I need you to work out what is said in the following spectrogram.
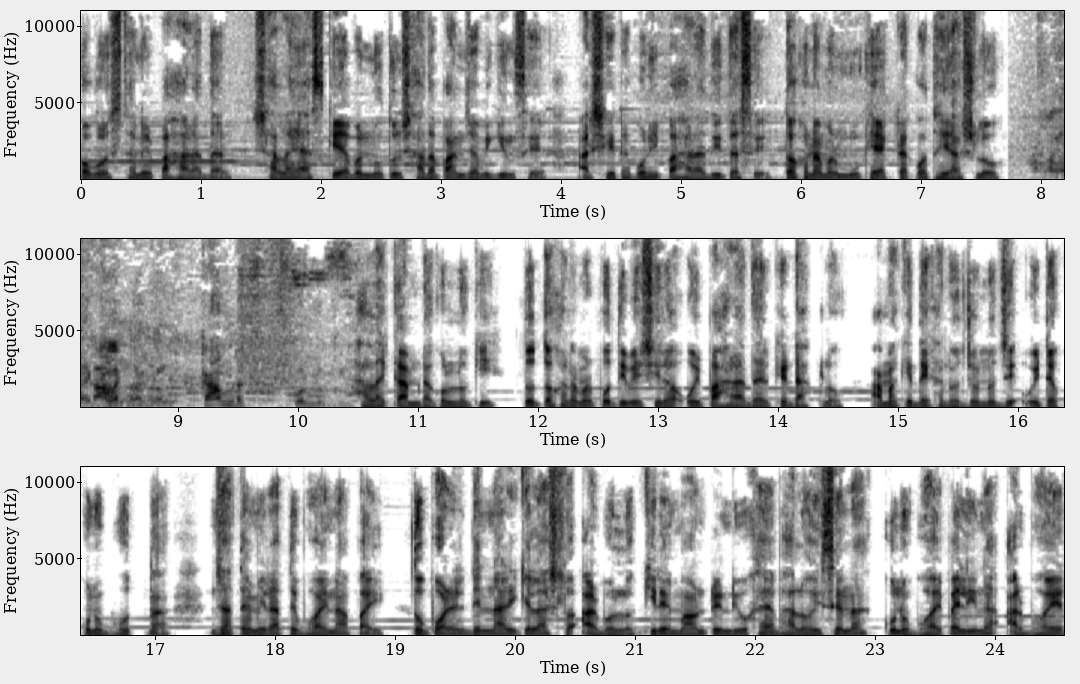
কবরস্থানের পাহারাদার। শালায় আজকে আবার নতুন সাদা পাঞ্জাবি কিনছে, আর সেটা পরেই পাহারা দিতেছে। তখন আমার মুখে একটা কথাই আসলো, হালায় কামটা করল কি? তো তখন আমার প্রতিবেশীরা ওই পাহারাদারকে ডাকলো, আমাকে দেখানোর জন্য যে ওইটা কোনো ভূত না, যাতে আমি রাতে ভয় না পাই। তো পরের দিন নারিকেল আসলো আর বলল কিরে মাউন্টেন ডিউ খায় ভালো হয়েছে না? কোনো ভয় পাইলি না? আর ভয়ের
